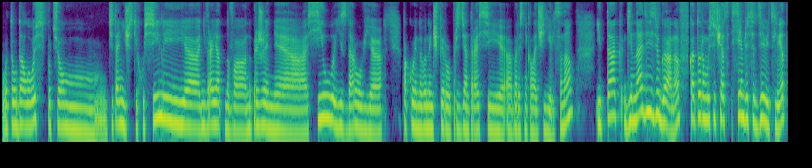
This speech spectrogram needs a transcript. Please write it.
это удалось путем титанических усилий, э, невероятного напряжения сил и здоровья покойного нынче первого президента России э, Бориса Николаевича Ельцина. Итак, Геннадий Зюганов, которому сейчас 79 лет,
